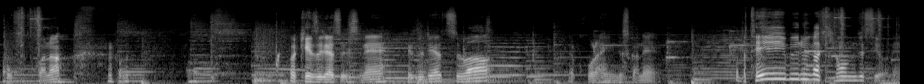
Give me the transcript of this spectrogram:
ここかな。これ削るやつですね。削るやつは、ここら辺ですかね。やっぱテーブルが基本ですよね。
